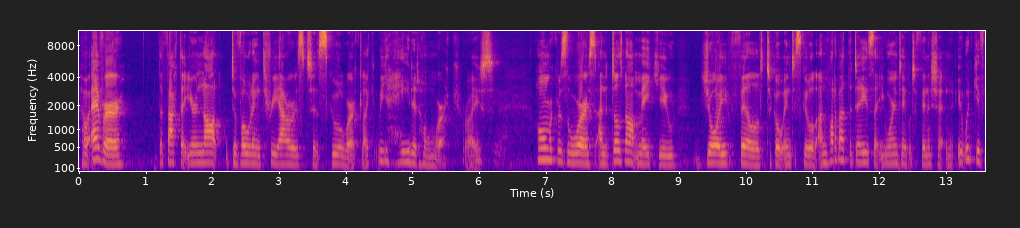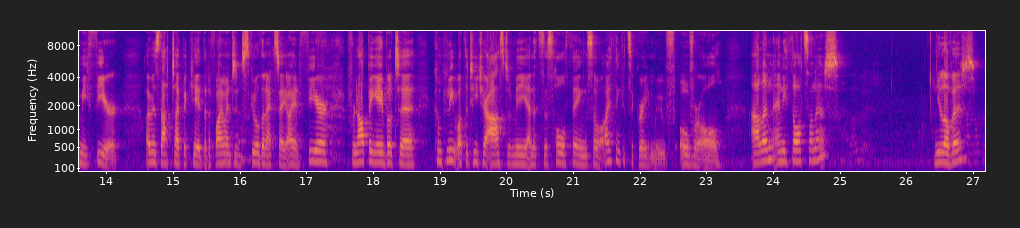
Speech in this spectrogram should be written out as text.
However, the fact that you're not devoting three hours to schoolwork, like we hated homework, right? Yeah. Homework was the worst, and it does not make you joy filled to go into school. And what about the days that you weren't able to finish it? And it would give me fear. I was that type of kid that if I went into school the next day, I had fear for not being able to complete what the teacher asked of me, and it's this whole thing. So I think it's a great move overall. Alan, any thoughts on it? I love it. You love it? I love it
